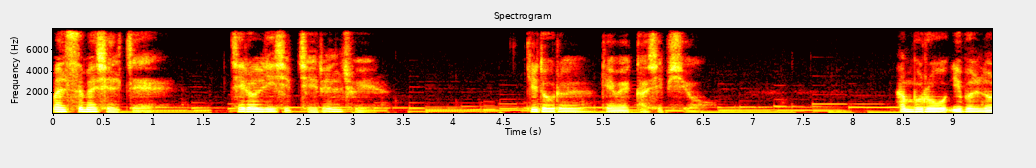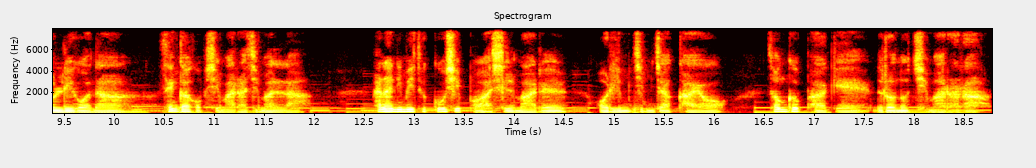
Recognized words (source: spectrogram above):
말씀의 실제 7월 27일 주일 기도를 계획하십시오. 함부로 입을 놀리거나 생각 없이 말하지 말라. 하나님이 듣고 싶어 하실 말을 어림짐작하여 성급하게 늘어놓지 말아라.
